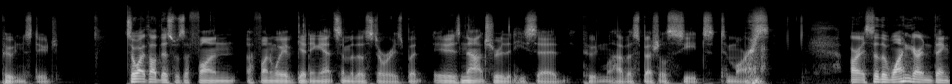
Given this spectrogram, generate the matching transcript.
Putin stooge. So I thought this was a fun a fun way of getting at some of those stories, but it is not true that he said Putin will have a special seat to Mars. All right, so the Weingarten thing,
